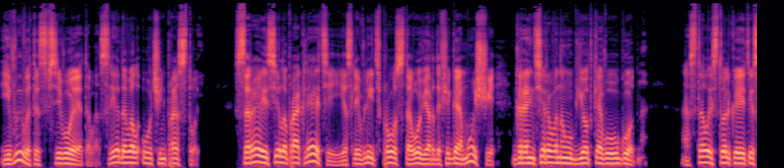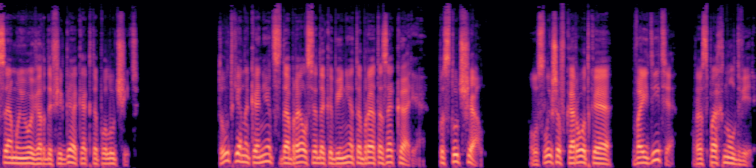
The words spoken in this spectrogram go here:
И вывод из всего этого следовал очень простой. Сырая сила проклятий, если влить просто овер дофига мощи, гарантированно убьет кого угодно. Осталось только эти самые овер дофига как-то получить. Тут я, наконец, добрался до кабинета брата Закария, постучал. Услышав короткое «Войдите», распахнул дверь.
